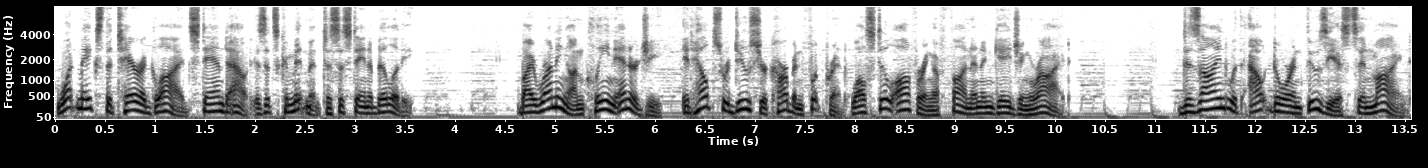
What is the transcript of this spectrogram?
What makes the Terra Glide stand out is its commitment to sustainability. By running on clean energy, it helps reduce your carbon footprint while still offering a fun and engaging ride. Designed with outdoor enthusiasts in mind,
